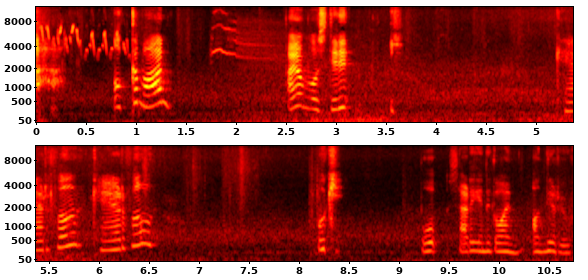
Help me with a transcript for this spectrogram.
Ah. Oh, come on! I almost did it. Careful, careful. Okay. Oh, sorry, I'm going on the roof.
